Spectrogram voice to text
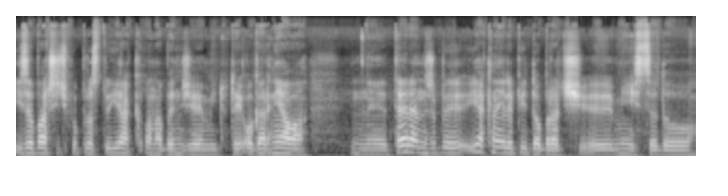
i zobaczyć po prostu jak ona będzie mi tutaj ogarniała y, teren, żeby jak najlepiej dobrać y, miejsce do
